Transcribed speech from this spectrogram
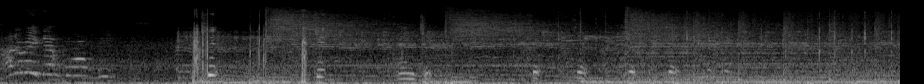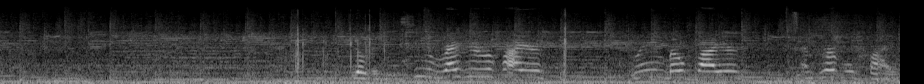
How do we get more kit, and. See fire, rainbow fire, and purple fire.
